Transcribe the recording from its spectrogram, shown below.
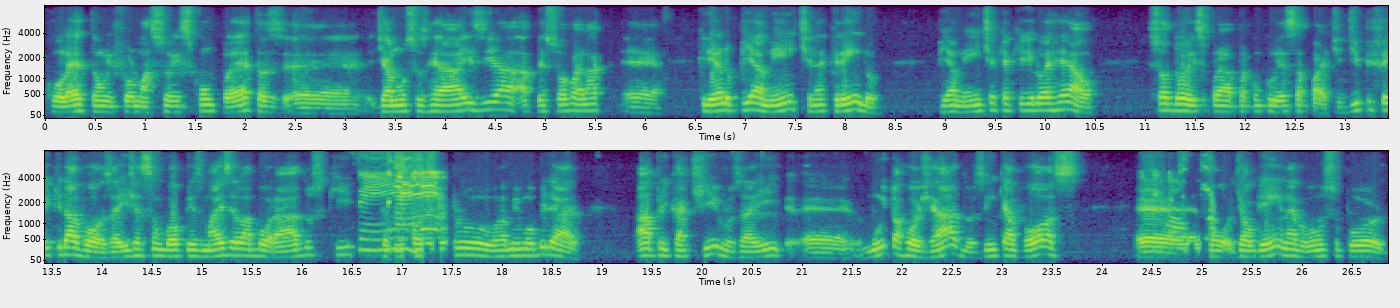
coletam informações completas é, de anúncios reais e a, a pessoa vai lá é, criando piamente, né, crendo piamente que aquilo é real. Só dois para concluir essa parte. Deepfake da voz, aí já são golpes mais elaborados que pode ser para o ramo imobiliário. Há aplicativos aí é, muito arrojados em que a voz é, de alguém, né, vamos supor,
